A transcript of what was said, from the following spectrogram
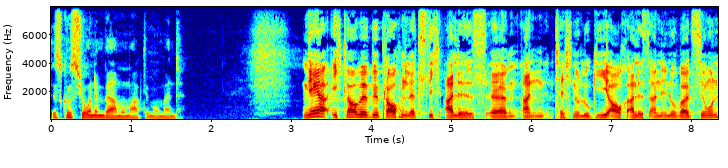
Diskussion im Wärmemarkt im Moment? Naja, ich glaube, wir brauchen letztlich alles ähm, an Technologie, auch alles an Innovation.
